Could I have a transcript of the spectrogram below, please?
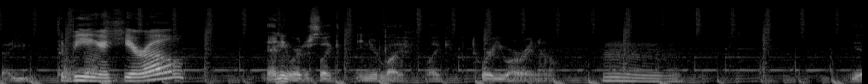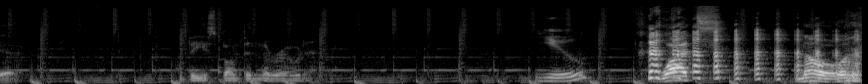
that you To being a hero? Anywhere, just like in your life, like to where you are right now? Hmm. Yeah. The biggest bump in the road. You? What? no.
